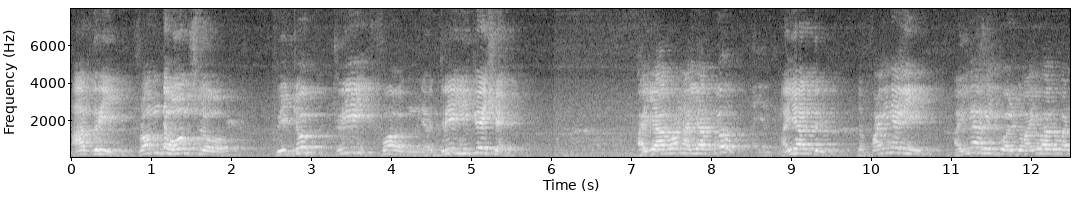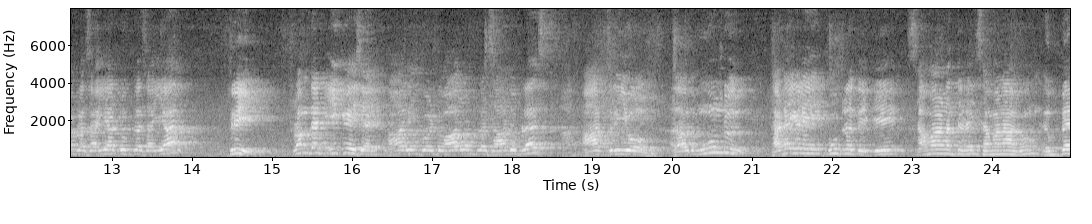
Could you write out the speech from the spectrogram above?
R3 from the Ohm's law we took three four three equation. IR1 IR2 IR3 the finally IR equal to IR1 plus IR2 plus IR3 from that equation R equal to R1 plus R2 plus R3 ohm. அதாவது மூன்று தடைகளையும் கூட்டுறதுக்கு சமான தடை சமனாகும். இப்ப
